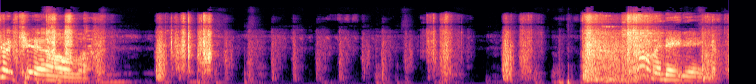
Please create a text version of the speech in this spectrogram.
Quadra kill. Dominating.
